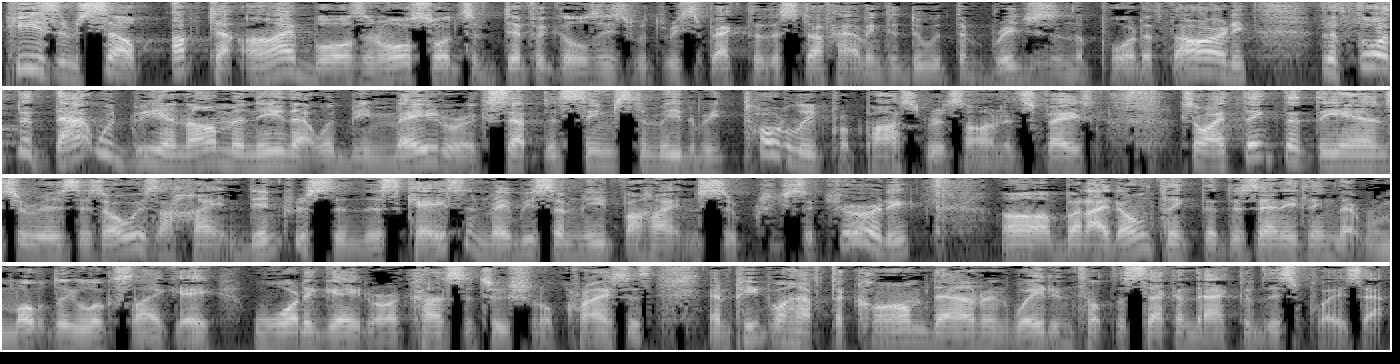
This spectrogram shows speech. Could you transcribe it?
He's himself up to eyeballs in all sorts of difficulties with respect to the stuff having to do with the bridges and the Port Authority. The thought that that would be a nominee that would be made or accepted seems to me to be totally preposterous on its face. So I think that the answer is there's always a heightened interest in this case and maybe some need for heightened security, uh, but I don't think that there's anything that remotely looks like a Watergate or a constitutional crisis, and people have to calm down and wait until the second act of this plays out.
